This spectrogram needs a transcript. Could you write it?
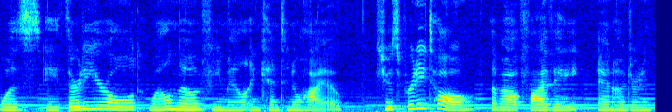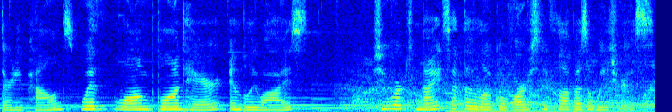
was a 30 year old, well known female in Kenton, Ohio. She was pretty tall, about 5'8 and 130 pounds, with long blonde hair and blue eyes. She worked nights at the local varsity club as a waitress.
